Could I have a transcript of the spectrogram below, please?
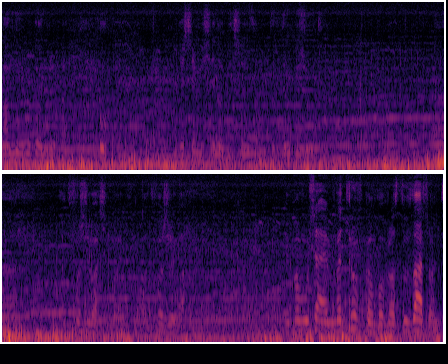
Mam drugą rybę. Huh. Jeszcze mi się nogi trzęsą, to drugi rzut. Eee, otworzyła się majówka, otworzyła. Chyba musiałem metrówką po prostu zacząć.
